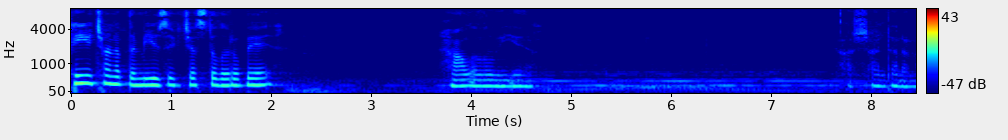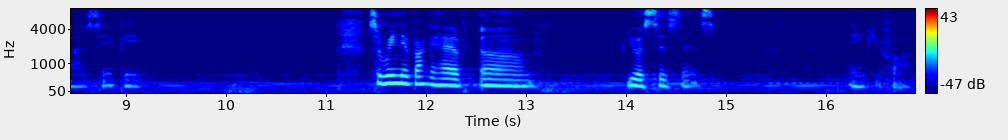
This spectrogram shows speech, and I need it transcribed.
Can you turn up the music just a little bit? Hallelujah. Serena, if I could have um, your assistance. Thank you, Father.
